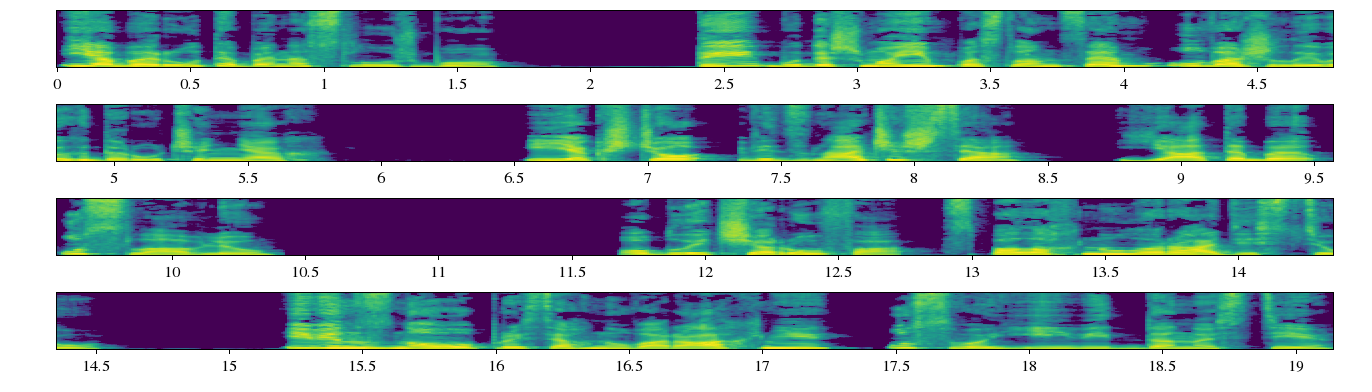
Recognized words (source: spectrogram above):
я беру тебе на службу. Ти будеш моїм посланцем у важливих дорученнях. І якщо відзначишся, я тебе уславлю. Обличчя Руфа спалахнуло радістю, і він знову присягнув Арахні у своїй відданості.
